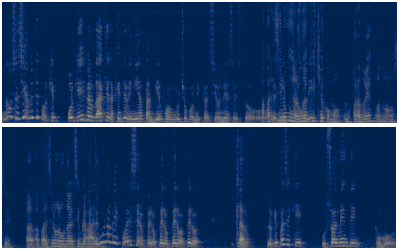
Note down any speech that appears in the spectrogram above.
No, sencillamente porque, porque es verdad que la gente venía también por mucho por mis canciones esto. ¿Aparecieron en algún afiche como los paranoias? No, no, sí. ¿Aparecieron alguna vez simplemente? Alguna vez puede ser, pero, pero, pero, pero, claro, lo que pasa es que usualmente, como,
